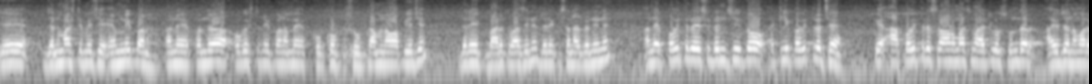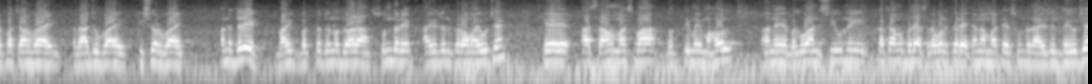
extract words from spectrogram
જે જન્માષ્ટમી છે, એમની પણ અને પંદર ઓગસ્ટની પણ અમે ખૂબ ખૂબ શુભકામનાઓ આપીએ છીએ દરેક ભારતવાસીને, દરેક સનાતનીને. અને પવિત્ર રેસિડેન્સી તો એટલી પવિત્ર છે કે આ પવિત્ર શ્રાવણ માસમાં એટલું સુંદર આયોજન અમારે પચાણભાઈ, રાજુભાઈ, કિશોરભાઈ અને દરેક ભાવિક ભક્તજનો દ્વારા સુંદર એક આયોજન કરવામાં આવ્યું છે કે આ શ્રાવણ માસમાં ભક્તિમય માહોલ અને ભગવાન શિવની કથાનું બધા શ્રવણ કરે એના માટે સુંદર આયોજન થયું છે.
